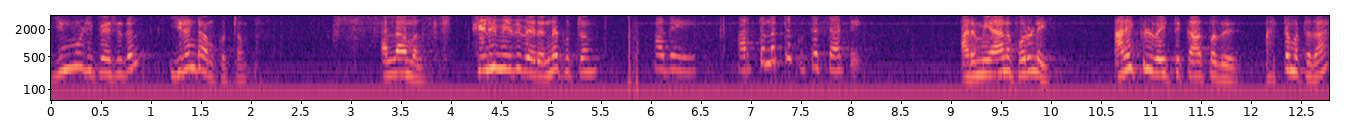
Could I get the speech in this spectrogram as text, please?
இன்மொழி பேசுதல் இரண்டாம் குற்றம். அல்லாமல் கிளி மீது வேற என்ன குற்றம்? அது அர்த்தமற்ற குற்றச்சாட்டு. அருமையான பொருளை அறைக்குள் வைத்து காப்பது அர்த்தமற்றதா?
